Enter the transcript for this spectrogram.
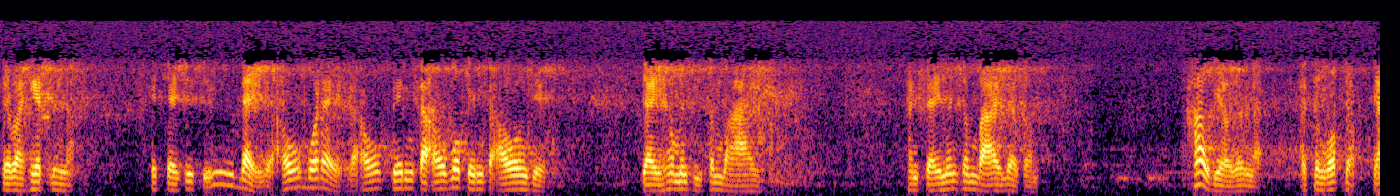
แต่ว่าเฮ็ดนี่แหละ เฮ็ดใจซื้อๆได้เอาบ่ได้ก็เอาเป็นก็เอาบ่เป็นก็เอาจริงใจเขามันสิสบายทันใจนั้นสบายแล้วก่อนข้าวเดียวเลยแหละสงบจากใจ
